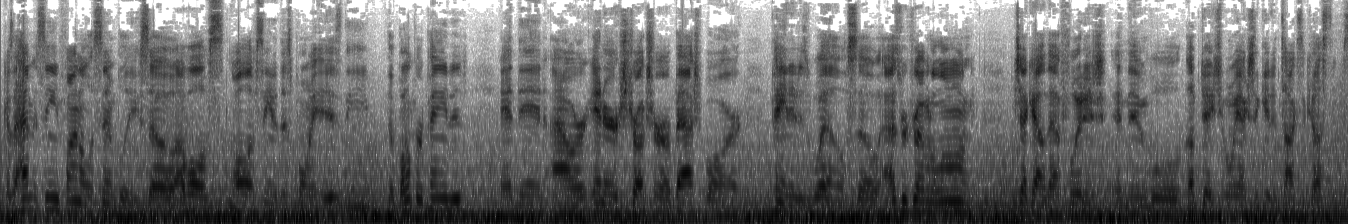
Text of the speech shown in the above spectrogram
because I haven't seen final assembly. So I've all, all I've seen at this point is the, the bumper painted and then our inner structure, our bash bar painted as well. So as we're driving along, check out that footage and then we'll update you when we actually get to Toxic Customs.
